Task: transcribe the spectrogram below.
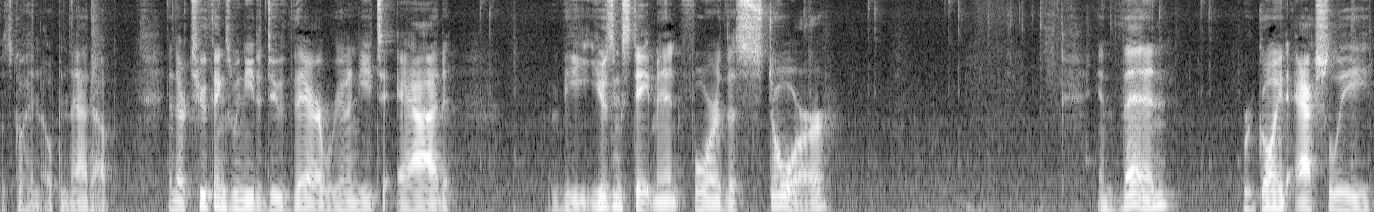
Let's go ahead and open that up. And there are two things we need to do there. We're going to need to add the using statement for the store. And then we're going to actually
